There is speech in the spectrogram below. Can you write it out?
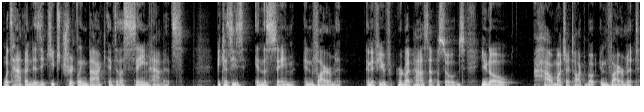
what's happened is he keeps trickling back into the same habits because he's in the same environment. And if you've heard my past episodes, you know how much I talk about environment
